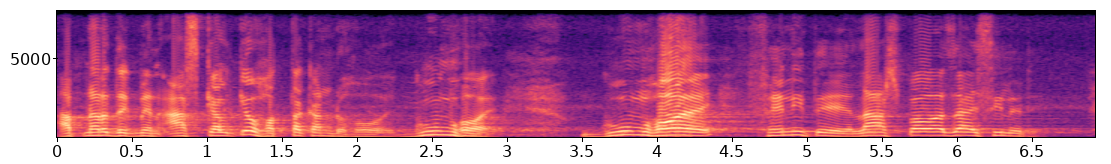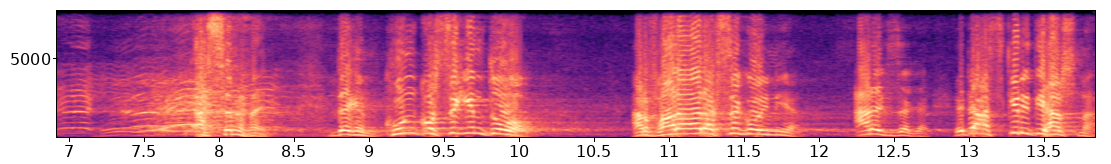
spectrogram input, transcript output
আপনারা দেখবেন আজকালকেও হত্যাকাণ্ড হয়, গুম হয়। গুম হয় ফেনীতে, লাশ পাওয়া যায় সিলেটে। আছে না? দেখেন, খুন করছে কিন্তু আর ফালায় রাখছে কই নিয়া? আরেক জায়গায়। এটা আজকের ইতিহাস না।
